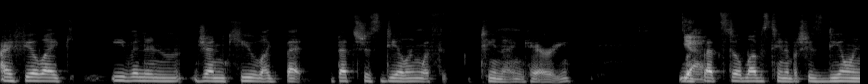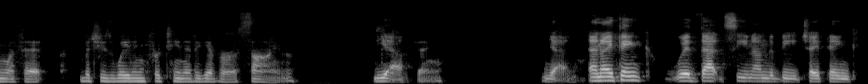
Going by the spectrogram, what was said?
I feel like even in Gen Q, like Bette Bette's just dealing with Tina and Carrie. Like yeah. Bette still loves Tina, but she's dealing with it, but she's waiting for Tina to give her a sign. Yeah. Thing. Yeah. And I think with that scene on the beach, I think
